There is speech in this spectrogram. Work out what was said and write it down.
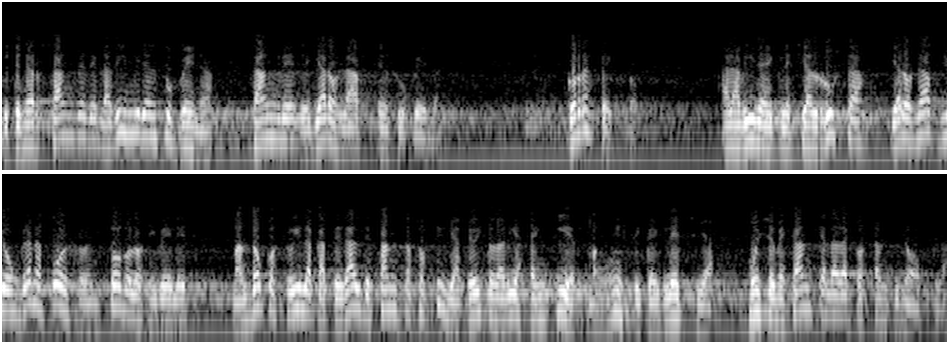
de tener sangre de Vladimir en sus venas, sangre de Yaroslav en sus venas. Con respecto a la vida eclesial rusa, Yaroslav dio un gran apoyo en todos los niveles, mandó construir la Catedral de Santa Sofía, que hoy todavía está en Kiev, magnífica iglesia, muy semejante a la de Constantinopla.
